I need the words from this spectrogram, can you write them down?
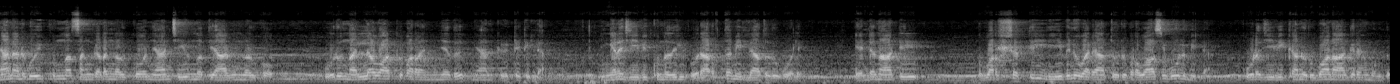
ഞാൻ അനുഭവിക്കുന്ന സങ്കടങ്ങൾക്കോ ഞാൻ ചെയ്യുന്ന ത്യാഗങ്ങൾക്കോ ഒരു നല്ല വാക്ക് പറഞ്ഞത് ഞാൻ കേട്ടിട്ടില്ല. ഇങ്ങനെ ജീവിക്കുന്നതിൽ ഒരർത്ഥമില്ലാത്തതുപോലെ. എന്റെ നാട്ടിൽ വർഷത്തിൽ ലീവിന് വരാത്ത ഒരു പ്രവാസി പോലുമില്ല. കൂടെ ജീവിക്കാൻ ഒരുപാട് ആഗ്രഹമുണ്ട്.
